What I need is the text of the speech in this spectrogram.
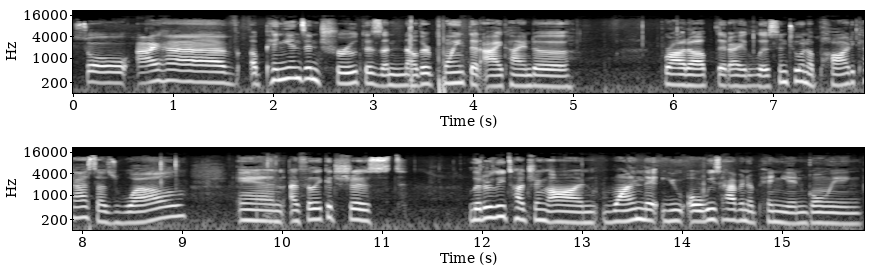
So I have opinions and truth is another point that I kind of brought up that I listened to in a podcast as well. And I feel like it's just literally touching on one that you always have an opinion going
